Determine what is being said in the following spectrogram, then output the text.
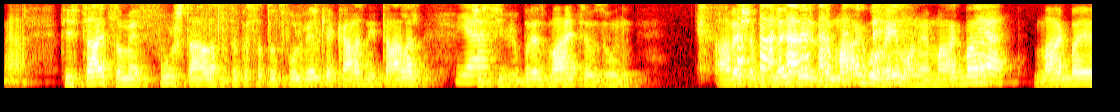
ja. Tisti cajt so me ful štavila, zato ker so tudi ful velike kazni talali, Ja, če si bil brez majice v zuni. A veš, ampak glej, zdaj za Magbo vemo, ne, Magba, ja, Magba je,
